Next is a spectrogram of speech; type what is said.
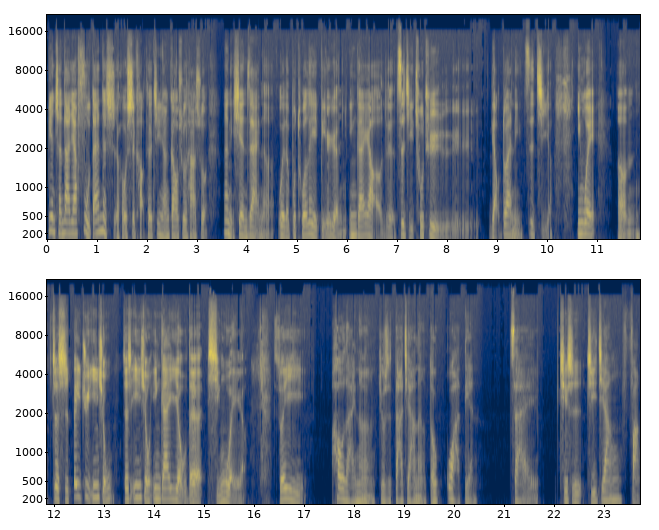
变成大家负担的时候，史考特竟然告诉他说：“那你现在呢？为了不拖累别人，应该要自己出去了断你自己啊！因为，嗯，这是悲剧英雄，这是英雄应该有的行为啊！所以后来呢，就是大家呢都挂电在其实即将返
